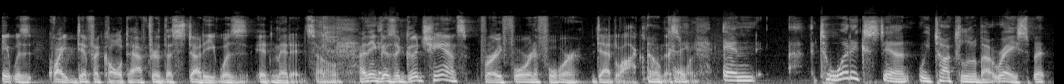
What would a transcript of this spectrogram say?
it was quite difficult after the study was admitted. So I think there's a good chance for a four to four deadlock on okay. this one. And to what extent, we talked a little about race, but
